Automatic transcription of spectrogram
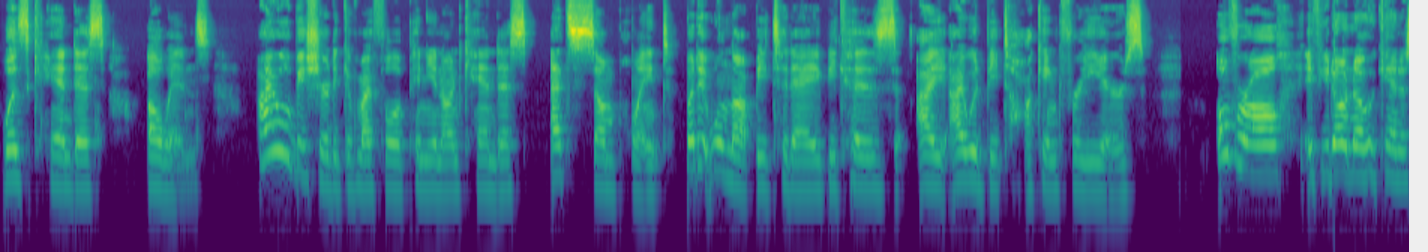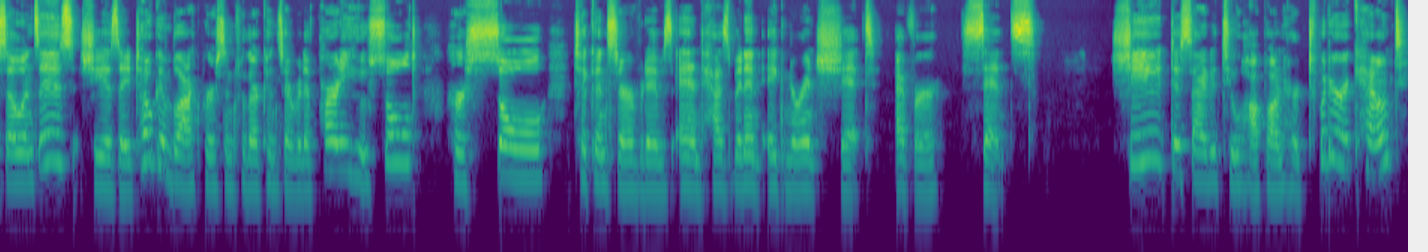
was Candace Owens. I will be sure to give my full opinion on Candace at some point, but it will not be today because I, I would be talking for years. Overall, if you don't know who Candace Owens is, she is a token black person for their conservative party who sold her soul to conservatives and has been an ignorant shit ever since. She decided to hop on her Twitter account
